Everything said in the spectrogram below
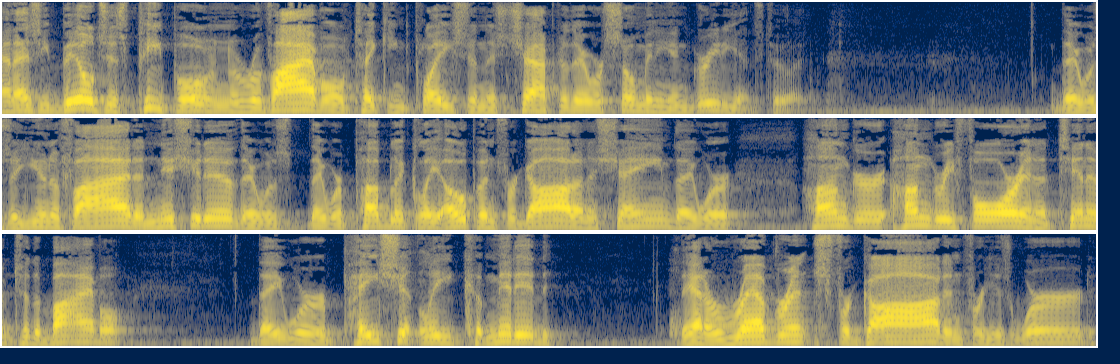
And as he builds his people and the revival taking place in this chapter, there were so many ingredients to it. There was a unified initiative. There was, they were publicly open for God, unashamed. They were hunger, hungry for and attentive to the Bible. They were patiently committed. They had a reverence for God and for His Word.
